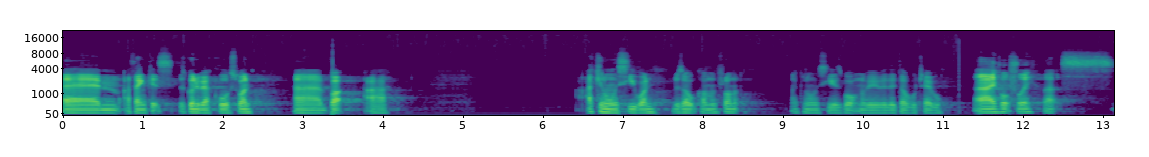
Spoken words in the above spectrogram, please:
Um, I think it's it's going to be a close one, uh, but I I can only see one result coming from it. I can only see us walking away with a double treble. Aye, hopefully that's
